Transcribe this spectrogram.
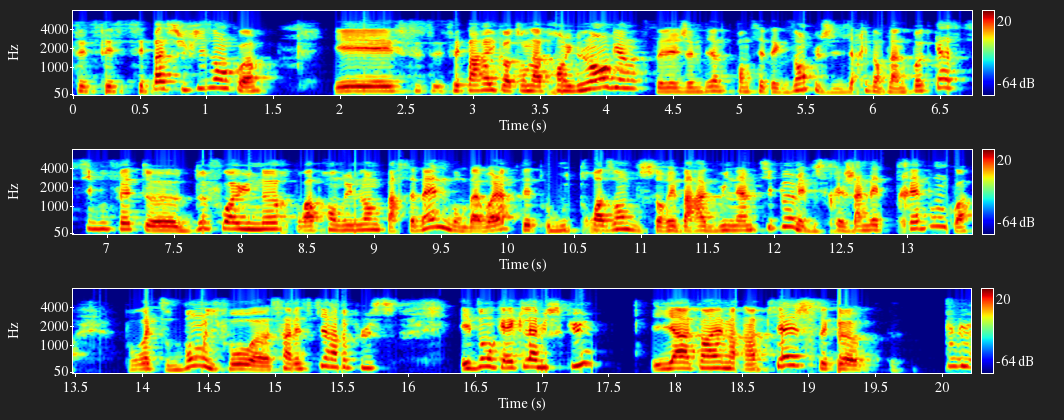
c'est pas suffisant, quoi. Et c'est pareil quand on apprend une langue. J'aime bien prendre cet exemple. J'ai déjà pris dans plein de podcasts. Si vous faites euh, deux fois une heure pour apprendre une langue par semaine, bon bah voilà, peut-être au bout de trois ans vous saurez baragouiner un petit peu, mais vous serez jamais très bon, quoi. Pour être bon, il faut euh, s'investir un peu plus. Et donc avec la muscu, il y a quand même un piège, c'est que plus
